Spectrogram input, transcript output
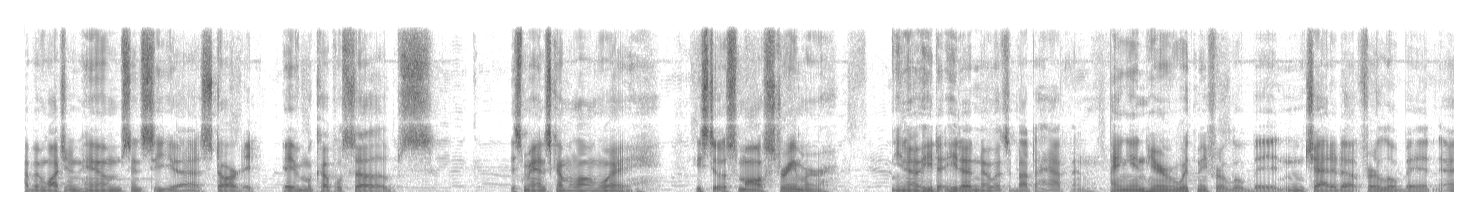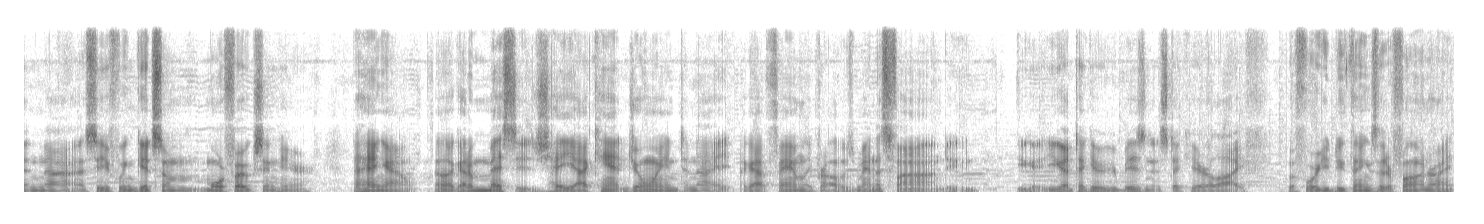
i've been watching him since he uh, started Gave him a couple subs. This man's come a long way. He's still a small streamer. You know, he, he doesn't know what's about to happen. Hang in here with me for a little bit and chat it up for a little bit and uh, see if we can get some more folks in here to hang out. Oh, I got a message. Hey, I can't join tonight. I got family problems. Man, that's fine, dude. You you got to take care of your business, take care of life before you do things that are fun, right?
